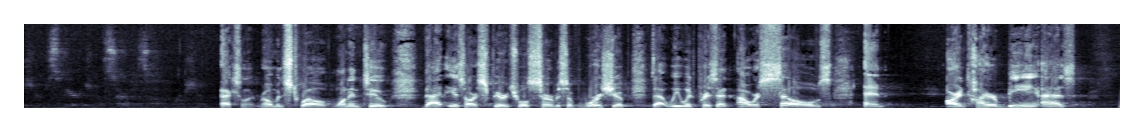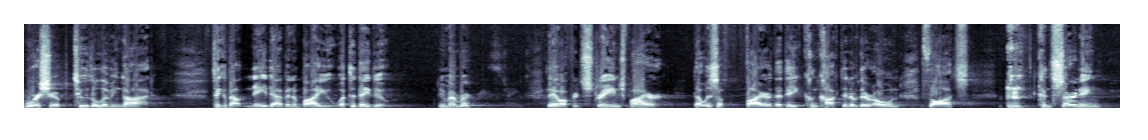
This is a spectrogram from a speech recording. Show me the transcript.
is your spiritual service of worship. Excellent. Romans 12, 1 and 2. That is our spiritual service of worship that we would present ourselves and our entire being as worship to the living God. Think about Nadab and Abihu. What did they do? Do you remember? They offered strange fire. That was a fire that they concocted of their own thoughts concerning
